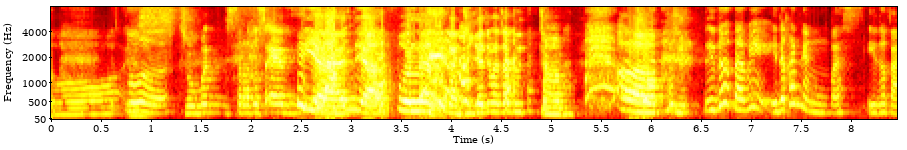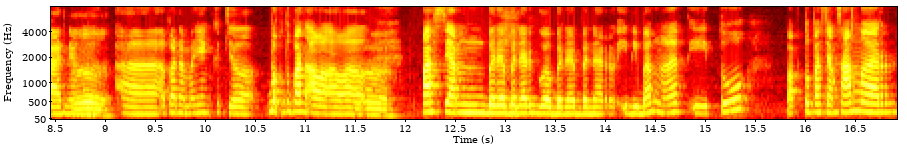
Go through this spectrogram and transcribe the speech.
oh, Full. is- cuman 100 NT ya itu ya full ya gajinya cuma satu jam apa sih Itu tapi itu kan yang pas itu kan yang Heeh. eh, apa namanya yang kecil waktu pas awal-awal. Pas yang benar-benar gue benar-benar ini banget itu waktu pas yang summer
